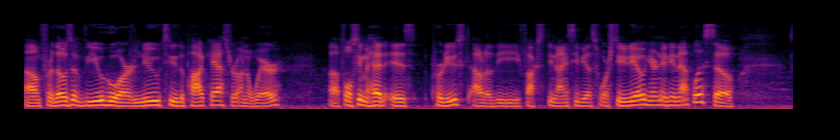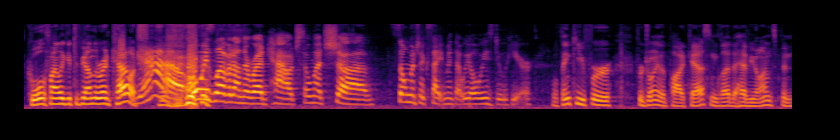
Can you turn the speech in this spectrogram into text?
Um, for those of you who are new to the podcast or unaware, uh, Full Steam Ahead is produced out of the Fox 59 CBS 4 studio here in Indianapolis. So cool to finally get to be on the red couch. Yeah, always love it on the red couch. So much, uh, so much excitement that we always do here. Well, thank you for for joining the podcast. I'm glad to have you on. It's been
